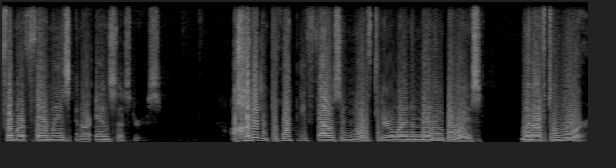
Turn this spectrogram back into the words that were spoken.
from our families and our ancestors. 120,000 North Carolina men and boys went off to war.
